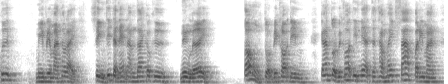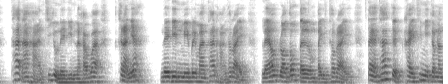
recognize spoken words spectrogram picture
พืชมีปริมาณเท่าไหร่ สิ่งที่จะแนะนำได้ก็คือหนึ่งเลย ต้องตรวจวิเคราะห์ดิน การตรวจวิเคราะห์ดินเนี่ยจะทำให้ทราบปริมาณธาตุอาหารที่อยู่ในดินนะครับ ว่าขณะเนี้ยในดินมีปริมาณธาตุอาหารเท่าไหร่ แล้วเราต้องเติมไปอีกเท่าไหร่ แต่ถ้าเกิดใครที่มีกำลัง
